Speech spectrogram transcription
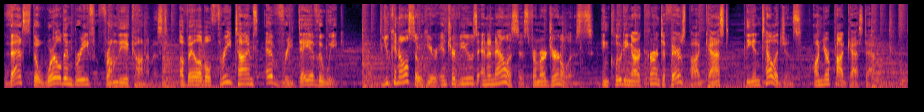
That's the World in Brief from The Economist, available three times every day of the week. You can also hear interviews and analysis from our journalists, including our current affairs podcast, The Intelligence, on your podcast app.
